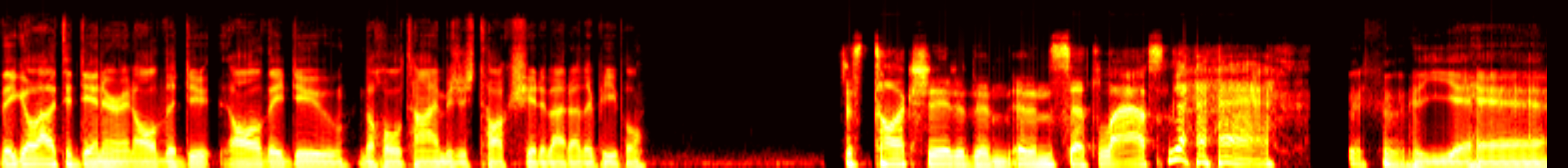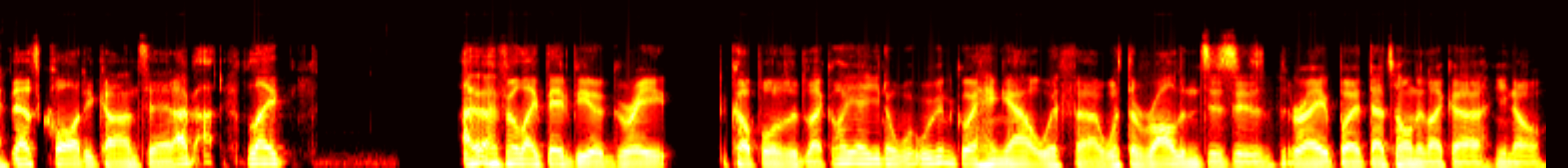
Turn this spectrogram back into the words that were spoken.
they go out to dinner, and all the do all they do the whole time is just talk shit about other people. Just talk shit, and then and then Seth laughs. yeah, that's quality content. I, I like. I, I, feel like they'd be a great couple to be like, oh yeah, you know, we're, we're gonna go hang out with uh, with the Rollinses, right? But that's only like a you know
